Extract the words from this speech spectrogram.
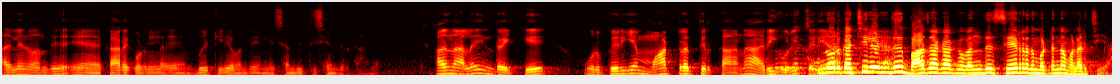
அதுலேருந்து வந்து காரைக்குடியில் என் வீட்டிலேயே வந்து என்னை சந்தித்து சேர்ந்துருக்காங்க. அதனால் இன்றைக்கு ஒரு பெரிய மாற்றத்திற்கான அறிகுறி இன்னொரு கட்சியிலிருந்து பாஜகவுக்கு வந்து சேர்றது மட்டும்தான் வளர்ச்சியா?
